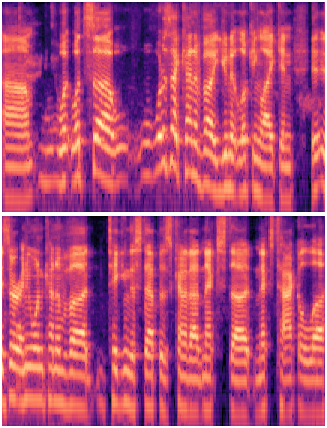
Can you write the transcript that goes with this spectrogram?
Um, what, what's uh, what is that kind of uh, unit looking like? And is there anyone kind of uh, taking the step as kind of that next uh, next tackle uh,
